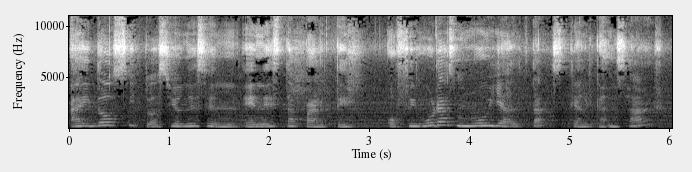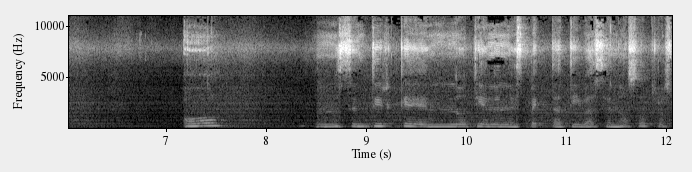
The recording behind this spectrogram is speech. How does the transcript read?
hay dos situaciones en, en esta parte, o figuras muy altas que alcanzar, o sentir que no tienen expectativas en nosotros.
